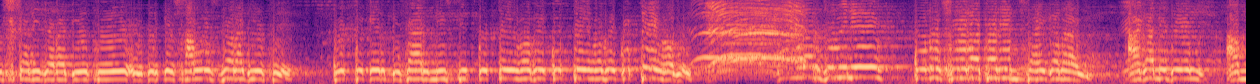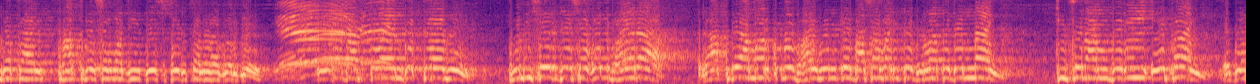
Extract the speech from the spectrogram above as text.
উস্কানি যারা দিয়েছে, ওদেরকে সাহস যারা দিয়েছে, প্রত্যেকের বিচার নিশ্চিত করতেই হবে করতেই হবে করতেই হবে। বাংলার জমিনে কোন স্বৈরাচারীর জায়গা নাই। আগামী দিন আমরা চাই ছাত্র সমাজই দেশ পরিচালনা করবে। এটা বাস্তবায়ন করতে হবে। পুলিশের যে সকল ভাইয়েরা রাত্রে আমার কোনো ভাই বোনকে বাসা বাড়িতে ঘোরাতে দেন নাই। কিছু নামধারী এসআই এবং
